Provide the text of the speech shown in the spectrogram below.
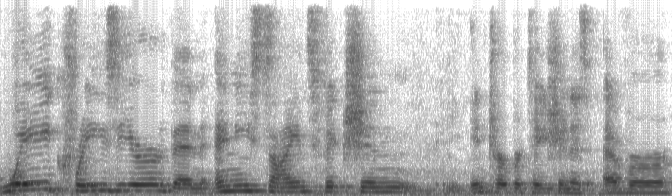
way crazier than any science fiction interpretation has ever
